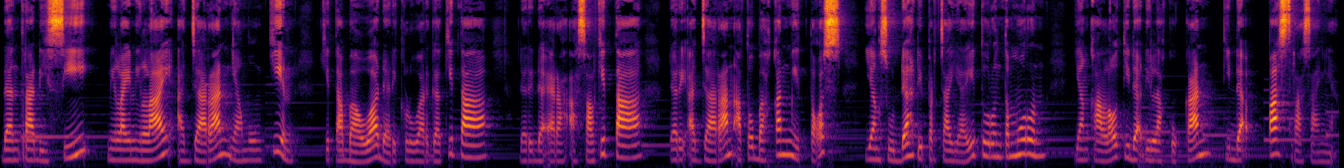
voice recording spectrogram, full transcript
dan tradisi, nilai-nilai, ajaran yang mungkin kita bawa dari keluarga kita, dari daerah asal kita, dari ajaran atau bahkan mitos yang sudah dipercayai turun-temurun, yang kalau tidak dilakukan tidak pas rasanya.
